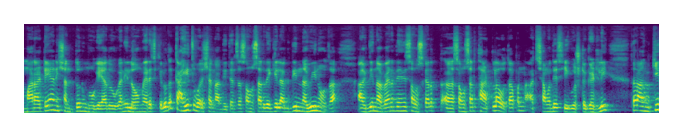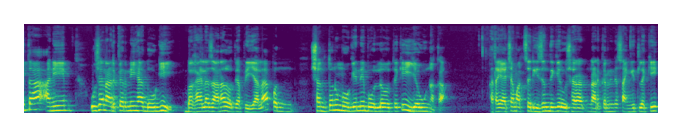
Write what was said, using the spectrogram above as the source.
मराठे आणि शंतनू मोगे या दोघांनी लव्ह मॅरेज केलं होतं काहीच वर्षांआधी. त्यांचा संसार देखील अगदी नवीन होता. अगदी नव्याने त्यांनी संस्कार संसार थाटला होता पण आजच्यामध्येच ही गोष्ट घडली. तर अंकिता आणि उषा नाडकर्णी ह्या दोघी बघायला जाणार होत्या प्रियाला पण शंतनू मोगेने बोललं होतं की येऊ नका. आता याच्या मागचं रिझन देखील उषा नाडकर्णीने सांगितलं की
